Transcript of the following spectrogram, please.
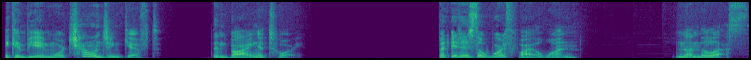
it can be a more challenging gift than buying a toy. But it is a worthwhile one, nonetheless.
